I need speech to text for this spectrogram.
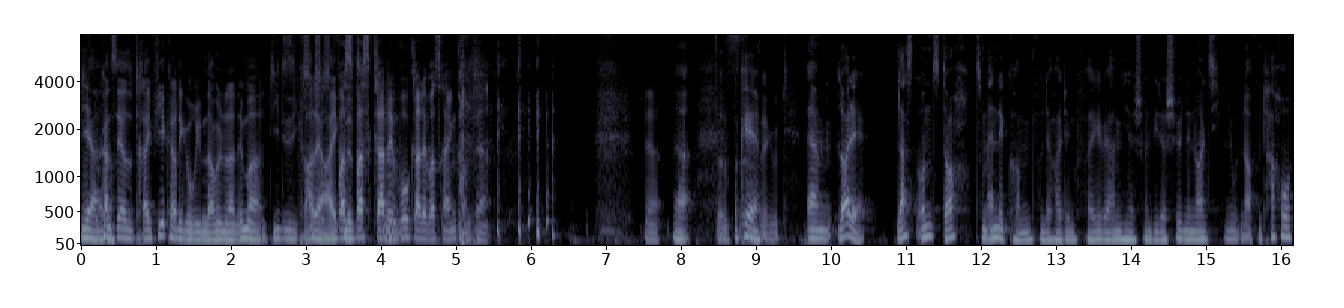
Ja, du kannst ja so drei, vier Kategorien sammeln und dann immer die, die sich gerade ereignet. Was, was gerade, wo gerade was reinkommt, ja. Ja, Ja. das ist Okay. äh, sehr gut. Ähm, Leute, lasst uns doch zum Ende kommen von der heutigen Folge. Wir haben hier schon wieder schöne 90 Minuten auf dem Tacho.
